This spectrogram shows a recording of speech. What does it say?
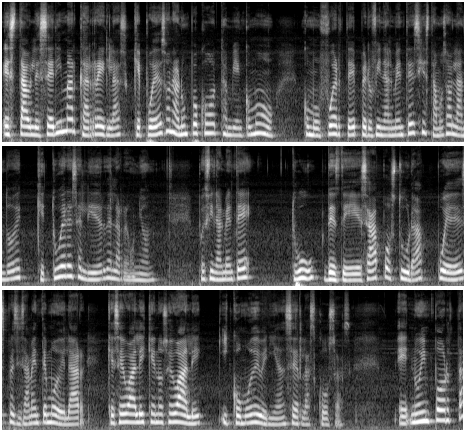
establecer y marcar reglas, que puede sonar un poco también como, como fuerte, pero finalmente si estamos hablando de que tú eres el líder de la reunión, pues finalmente tú desde esa postura puedes precisamente modelar qué se vale y qué no se vale y cómo deberían ser las cosas. Eh, no importa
